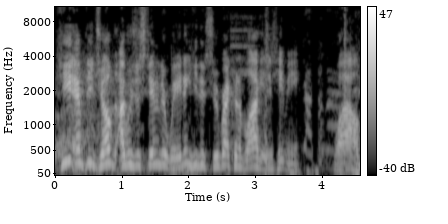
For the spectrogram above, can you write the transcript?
He empty jumped. I was just standing there waiting. He did super. I couldn't block it. It just hit me. Wow.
